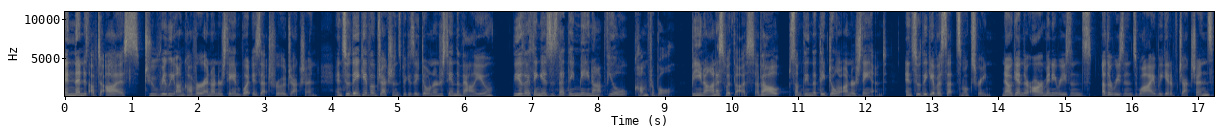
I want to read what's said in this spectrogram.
And then it's up to us to really uncover and understand what is that true objection. And so they give objections because they don't understand the value. The other thing is is that they may not feel comfortable being honest with us about something that they don't understand. And so they give us that smokescreen. Now again, there are many reasons, other reasons why we get objections,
